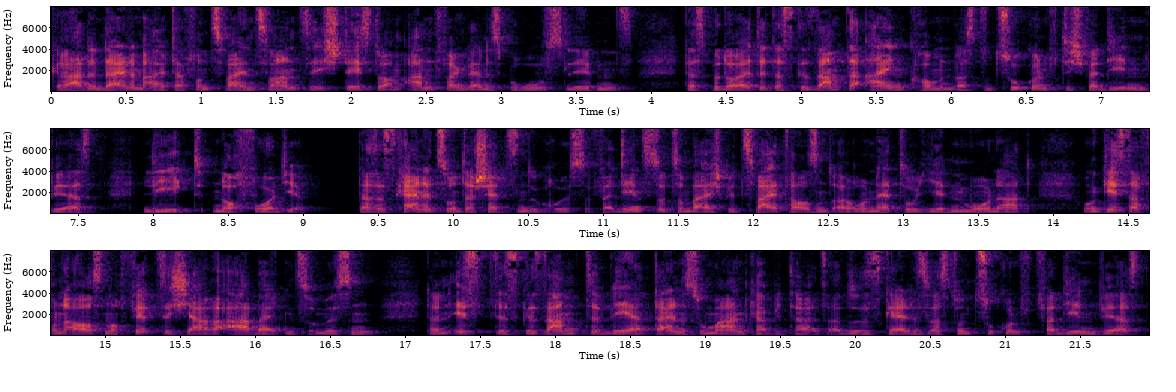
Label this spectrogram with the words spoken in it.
Gerade in deinem Alter von 22 stehst du am Anfang deines Berufslebens. Das bedeutet, das gesamte Einkommen, was du zukünftig verdienen wirst, liegt noch vor dir. Das ist keine zu unterschätzende Größe. Verdienst du zum Beispiel 2000 Euro netto jeden Monat und gehst davon aus, noch 40 Jahre arbeiten zu müssen, dann ist das gesamte Wert deines Humankapitals, also des Geldes, was du in Zukunft verdienen wirst,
